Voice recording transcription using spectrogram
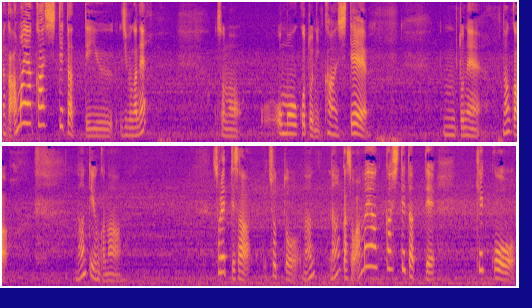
なんか甘やかしてたっていう自分がねその思うことに関してうんとねなんかなんて言うんかな。それってさちょっとなんなんかそう甘やかしてたって結構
